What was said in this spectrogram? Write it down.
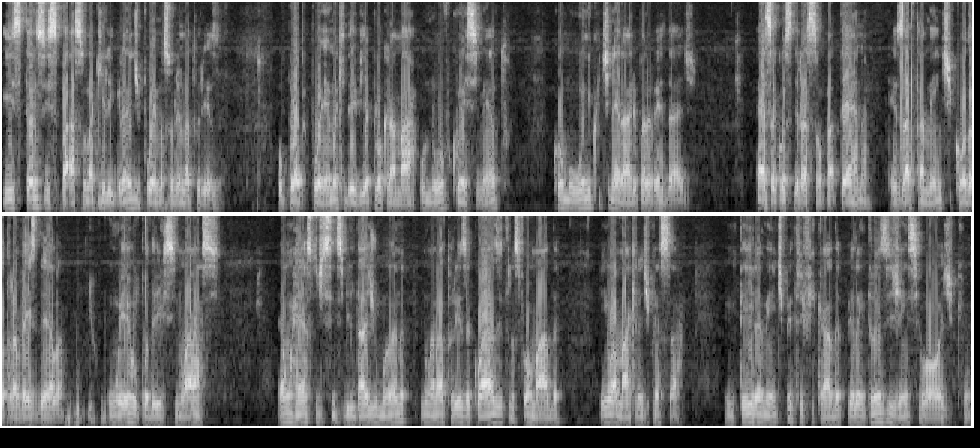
e extenso espaço naquele grande poema sobre a natureza. O próprio poema que devia proclamar o novo conhecimento como o único itinerário para a verdade. Essa consideração paterna, exatamente quando através dela um erro poderia insinuar-se, é um resto de sensibilidade humana numa natureza quase transformada em uma máquina de pensar, inteiramente petrificada pela intransigência lógica.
